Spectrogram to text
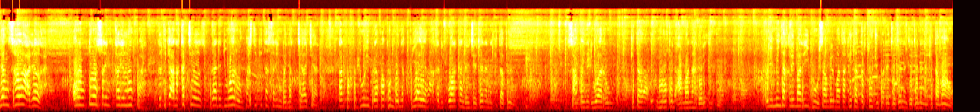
yang salah adalah orang tua sering kali lupa ketika anak kecil berada di warung pasti kita sering banyak jajan tanpa peduli berapapun banyak biaya yang akan dikeluarkan dari jajanan yang kita beli. Sampainya di warung, kita nurutin amanah dari ibu. Beli minyak 5000 sambil mata kita tertuju pada jajanan-jajanan yang kita mau.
